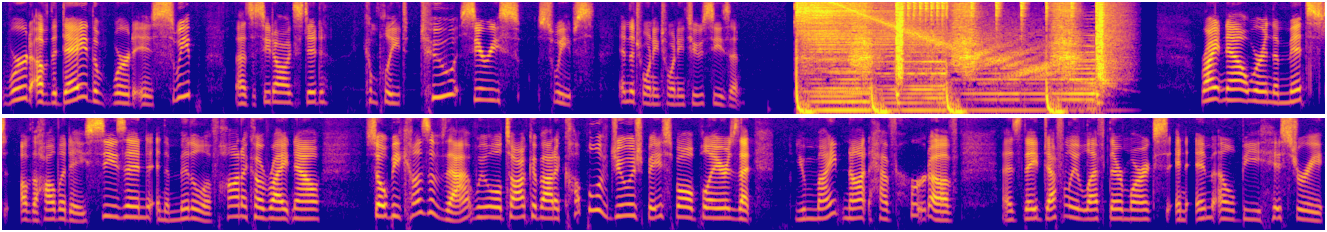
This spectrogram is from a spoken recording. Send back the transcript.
word of the day. The word is sweep, as the Sea Dogs did complete two series sweeps in the 2022 season. Right now, we're in the midst of the holiday season, in the middle of Hanukkah right now. So, because of that, we will talk about a couple of Jewish baseball players that you might not have heard of as they definitely left their marks in MLB history.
